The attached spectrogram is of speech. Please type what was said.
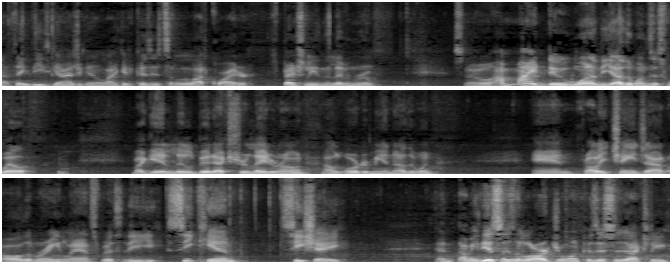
I think these guys are going to like it because it's a lot quieter, especially in the living room. So I might do one of the other ones as well. If I get a little bit extra later on, I'll order me another one. And probably change out all the Marinelands with the Seachem Seashay. And I mean, this is a larger one because this is actually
